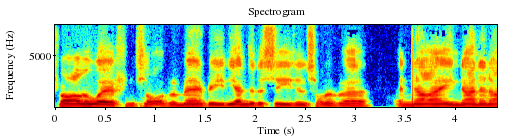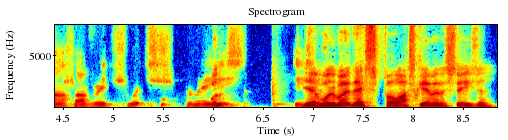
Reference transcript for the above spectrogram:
far away from sort of a maybe the end of the season, sort of a, a nine, nine and a half average, which for me is. Decent. Yeah, what about this for last game of the season?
